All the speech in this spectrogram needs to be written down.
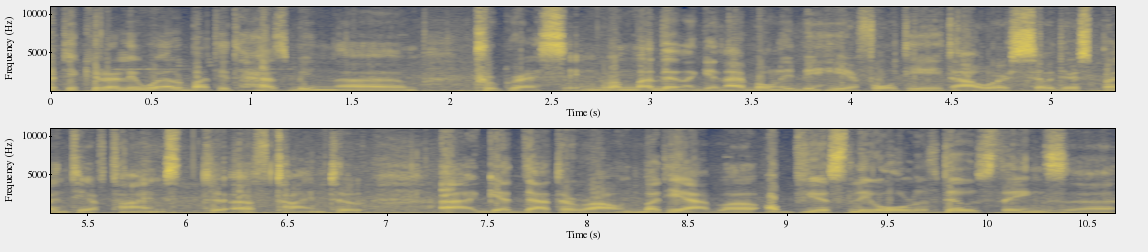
particularly well but it has been um, progressing well, then again I've only been here 48 hours so there's plenty of times to, of time to uh, get that around. But yeah, well, obviously all of those things uh,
